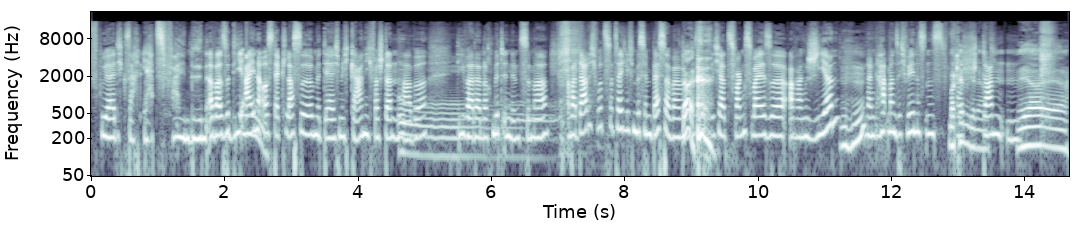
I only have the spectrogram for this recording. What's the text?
früher hätte ich gesagt, Erzfeindin, aber so die eine aus der Klasse, mit der ich mich gar nicht verstanden habe, die war dann noch mit in dem Zimmer. Aber dadurch wurde es tatsächlich ein bisschen besser, weil man Geil. musste sich ja zwangsweise arrangieren. Und dann hat man sich wenigstens Mal verstanden. Ja, ja, ja.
